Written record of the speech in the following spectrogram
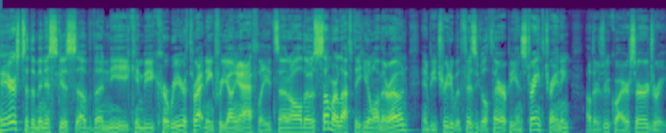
Tears to the meniscus of the knee can be career threatening for young athletes, and although some are left to heal on their own and be treated with physical therapy and strength training, others require surgery.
